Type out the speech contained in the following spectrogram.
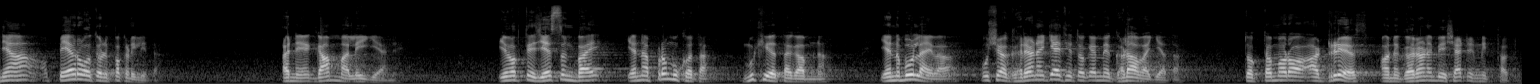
ત્યાં પહેરો હતો પકડી લીધા. અને ગામમાં લઈ ગયા ને. એ વખતે જયસંગભાઈ એના પ્રમુખ હતા, મુખી હતા ગામના. એને બોલાવ્યા, પૂછ્યા, ઘરેણા ક્યાંથી? તો કે, અમે ઘડાવા ગયા હતા તો તમારો આ ડ્રેસ અને ઘરેણા બે સેટિંગ નથી થતું.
